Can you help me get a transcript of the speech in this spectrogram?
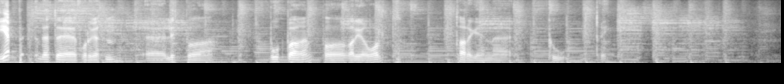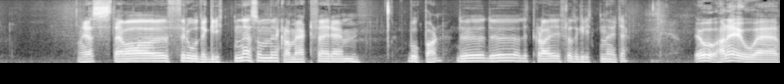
Jepp, dette er Frode Grøtten. Eh, Lytt på Bokbaren på Radio Revolt. Ta deg en eh, god drink. Yes, det var Frode Grytten det, som reklamerte for um, Bokbaren. Du, du er litt glad i Frode Grytten, er du ikke? Jo, han er jo eh,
